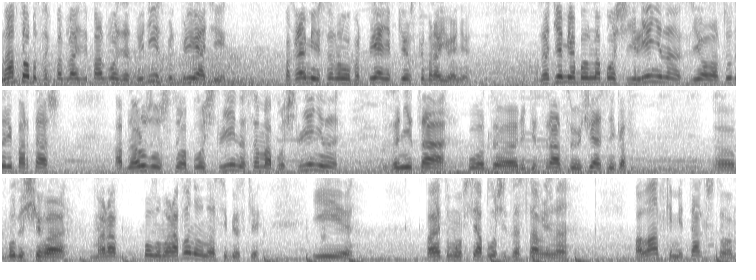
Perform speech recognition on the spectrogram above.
На автобусах подвозят, подвозят людей с предприятий, по крайней мере, с одного предприятия в Кировском районе. Затем я был на площади Ленина, сделал оттуда репортаж. Обнаружил, что площадь Ленина, сама площадь Ленина, занята под э, регистрацию участников э, будущего мара- полумарафона в Новосибирске. И поэтому вся площадь заставлена палатками, так что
